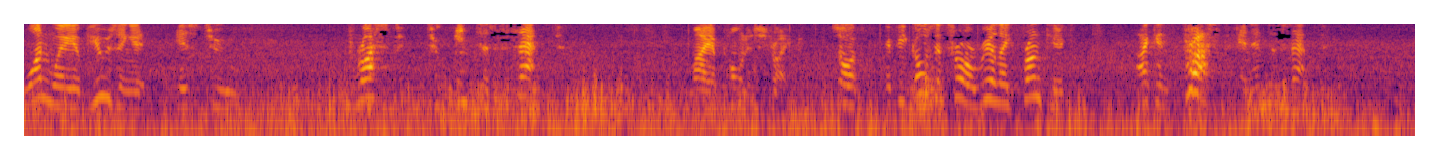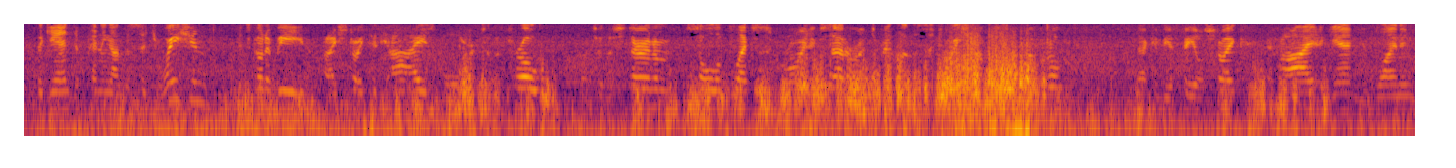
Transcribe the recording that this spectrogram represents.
one way of using it is to thrust to intercept my opponent's strike. So if, he goes to throw a rear leg front kick, I can thrust and intercept. Again, depending on the situation, it's going to be I strike to the eyes or to the throat or to the sternum, solar plexus, groin, etc. It depends on the situation. I'm the throat. That can be a fatal strike. An eye, again, you're blinding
